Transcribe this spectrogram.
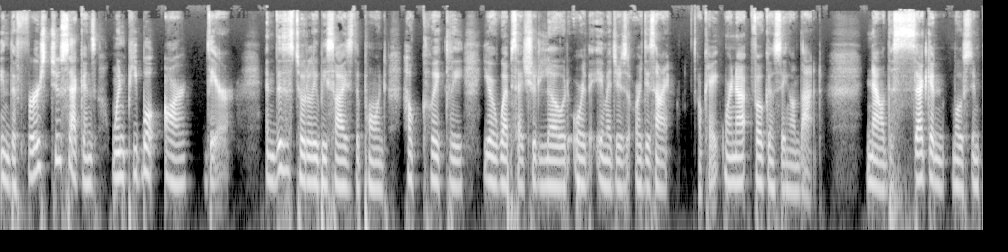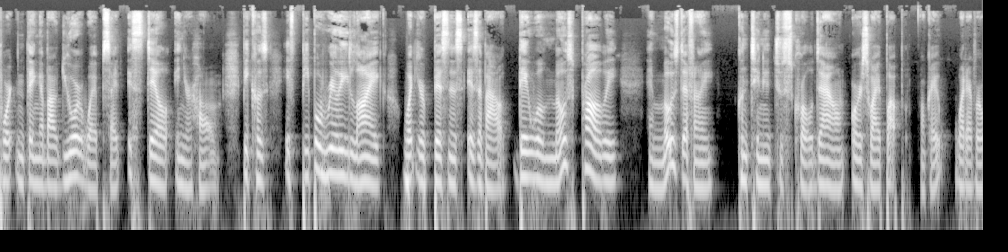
in the first two seconds when people are there. And this is totally besides the point how quickly your website should load or the images or design. Okay, we're not focusing on that. Now, the second most important thing about your website is still in your home because if people really like what your business is about, they will most probably and most definitely continue to scroll down or swipe up, okay, whatever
